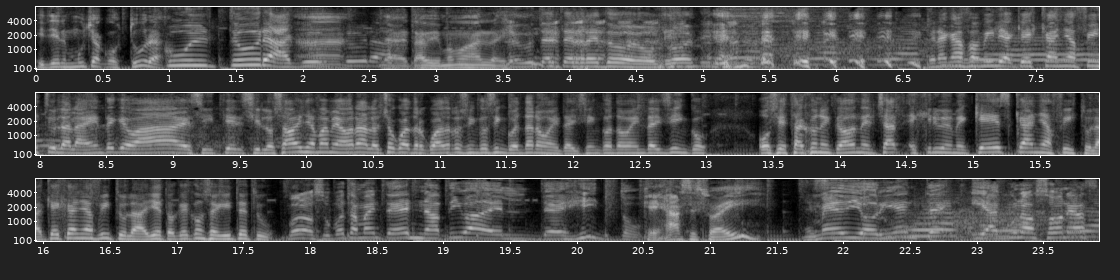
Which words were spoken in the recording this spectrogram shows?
y tienes mucha costura. cultura, Ah, cultura. ya, está bien, vamos a dejarlo Me ahí. gusta este reto de Bocón. Ven acá, familia, ¿qué es caña fístula? La gente que va, si, si lo sabes, llámame ahora al 844-550-9595. O si estás conectado en el chat, escríbeme, ¿qué es caña fístula? ¿Qué es caña fístula? Yeto, ¿qué conseguiste tú? Bueno, supuestamente es nativa del, de Egipto, ¿Qué hace eso ahí? Medio Oriente y algunas zonas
